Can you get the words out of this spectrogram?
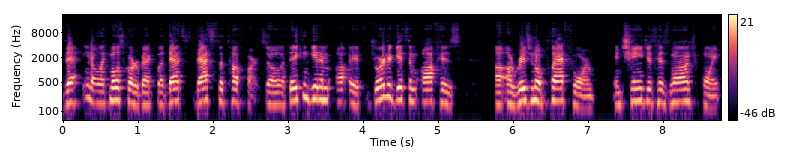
that you know, like most quarterback, but that's that's the tough part. So if they can get him, uh, if Georgia gets him off his uh, original platform and changes his launch point,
